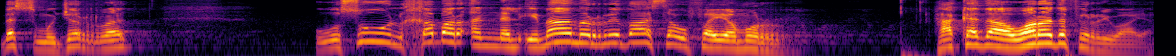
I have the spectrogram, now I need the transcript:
بس مجرد وصول خبر أن الإمام الرضا سوف يمر. هكذا ورد في الروايات.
